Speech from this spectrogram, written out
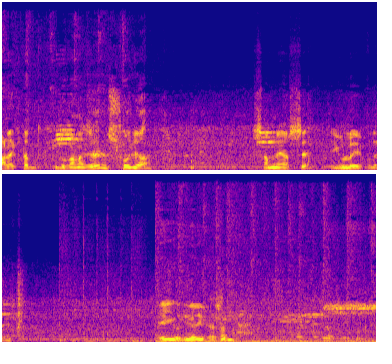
আর একটা দোকান আছে, সোজা। সামনে আসছে, এইগুলো করে। এই অধিকারী ফ্যাশন। Perfeito.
